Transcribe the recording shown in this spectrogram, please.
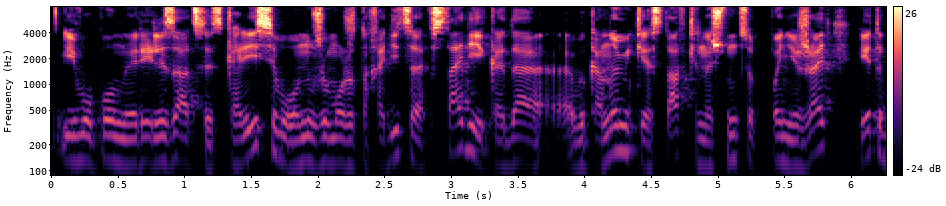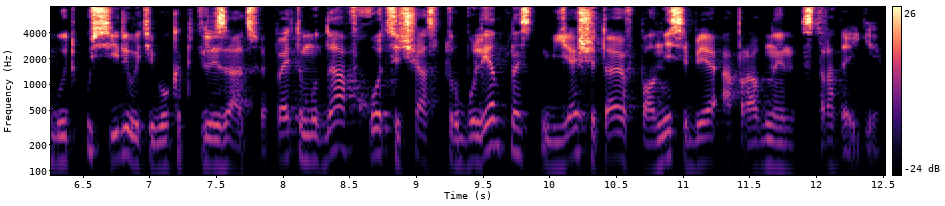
его полной реализации, скорее всего, он уже может находиться в стадии, когда в экономике ставки начнутся понижать, и это будет усиливать его капитализацию. Поэтому да, вход сейчас в турбулентность, я считаю, вполне себе оправданной стратегией.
